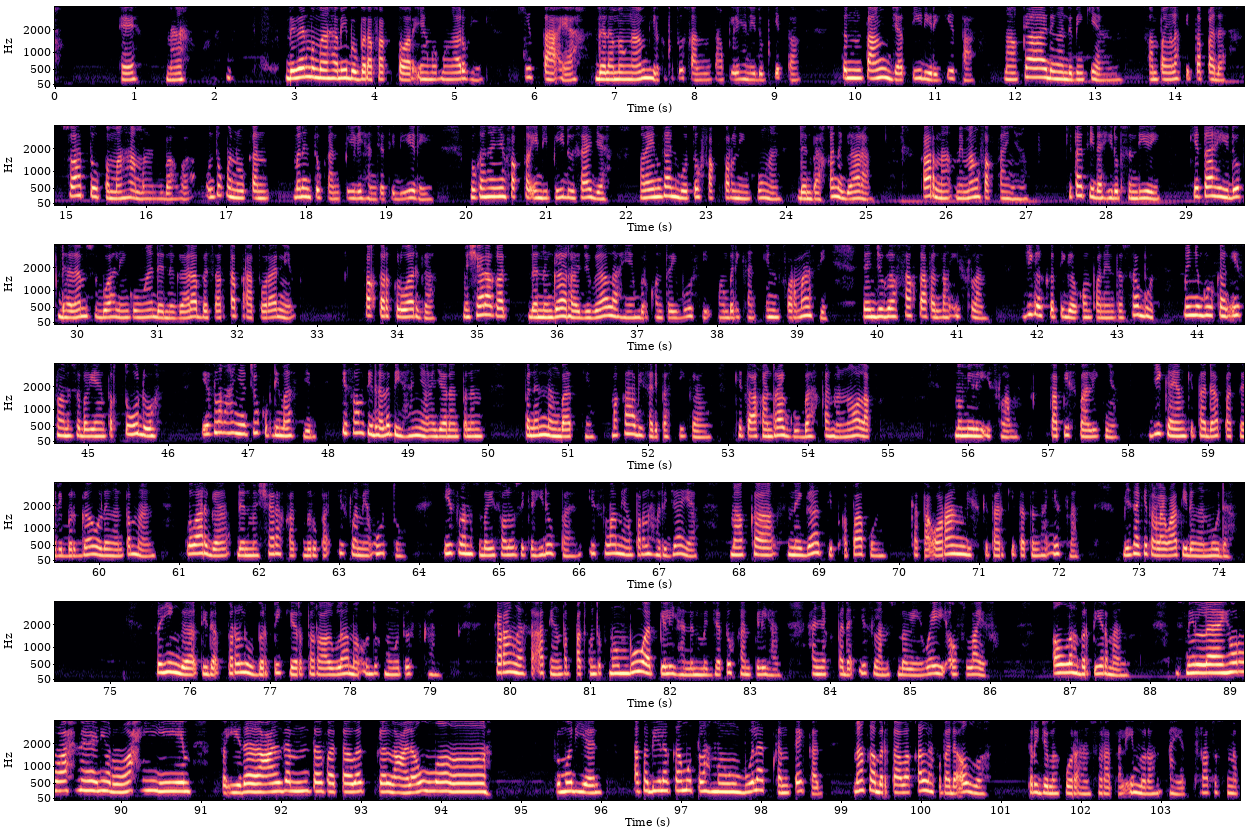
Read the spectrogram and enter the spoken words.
eh, nah, dengan memahami beberapa faktor yang mempengaruhi kita ya dalam mengambil keputusan tentang pilihan hidup kita, tentang jati diri kita, maka dengan demikian sampailah kita pada suatu pemahaman bahwa untuk menentukan menentukan pilihan jati diri bukan hanya faktor individu saja, melainkan butuh faktor lingkungan dan bahkan negara. Karena memang faktanya, kita tidak hidup sendiri. Kita hidup dalam sebuah lingkungan dan negara beserta peraturannya. Faktor keluarga, masyarakat, dan negara jugalah yang berkontribusi memberikan informasi dan juga fakta tentang Islam. Jika ketiga komponen tersebut menyuguhkan Islam sebagai yang tertuduh, Islam hanya cukup di masjid. Islam tidak lebih hanya ajaran penen penenang batin, maka bisa dipastikan kita akan ragu bahkan menolak memilih Islam. Tapi sebaliknya, jika yang kita dapat dari bergaul dengan teman, keluarga, dan masyarakat berupa Islam yang utuh, Islam sebagai solusi kehidupan, Islam yang pernah berjaya, maka senegatif apa pun kata orang di sekitar kita tentang Islam, bisa kita lewati dengan mudah. Sehingga tidak perlu berpikir terlalu lama untuk memutuskan. Sekaranglah saat yang tepat untuk membuat pilihan dan menjatuhkan pilihan hanya kepada Islam sebagai way of life. Allah berfirman, Bismillahirrahmanirrahim. فَإِذَا عَزَمْتَ فَتَوَكَّلْ عَلَى اللَّهِ Kemudian, apabila kamu telah membulatkan tekad, maka bertawakallah kepada Allah. Terjemah Quran Surat Al-Imran ayat 159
